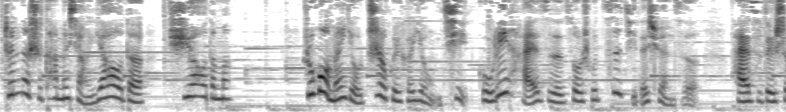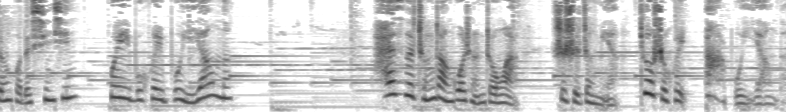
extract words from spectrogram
真的是他们想要的、需要的吗？如果我们有智慧和勇气，鼓励孩子做出自己的选择，孩子对生活的信心会不会不一样呢？孩子的成长过程中啊。事实证明啊，就是会大不一样的。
